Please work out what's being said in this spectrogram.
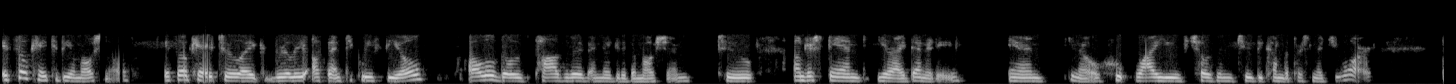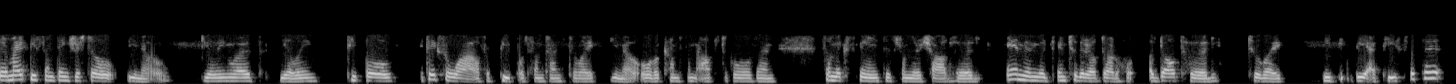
it's okay to be emotional. It's okay to like really authentically feel all of those positive and negative emotions to understand your identity and you know who, why you've chosen to become the person that you are. There might be some things you're still you know dealing with, healing. People, it takes a while for people sometimes to like you know overcome some obstacles and some experiences from their childhood and then the, into their adult, adulthood to like be, be at peace with it.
